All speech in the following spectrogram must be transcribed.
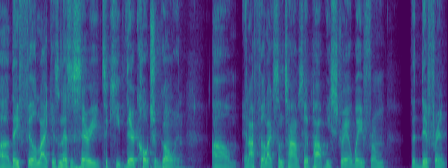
uh, they feel like is necessary to keep their culture going. Um, and I feel like sometimes hip hop we stray away from the different,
